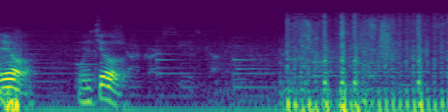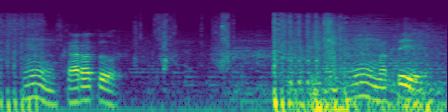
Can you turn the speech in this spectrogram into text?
Ayo, muncul. Hmm, sekarang tuh. Hmm, mati.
